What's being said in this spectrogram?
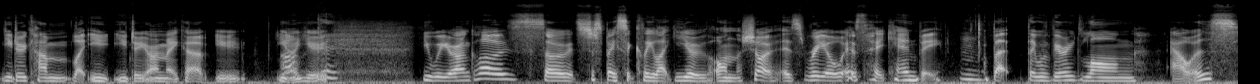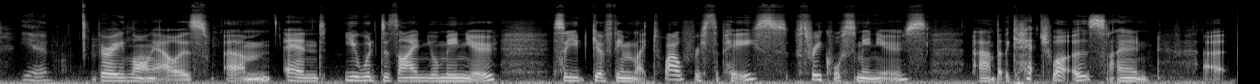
you do come like you you do your own makeup. You you know Oh, okay. you wear your own clothes. So it's just basically like you on the show, as real as they can be. Mm. But they were very long hours Yeah. very long hours, um, and you would design your menu. So you'd give them like 12 recipes, three course menus. Um, but the catch was, and uh,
